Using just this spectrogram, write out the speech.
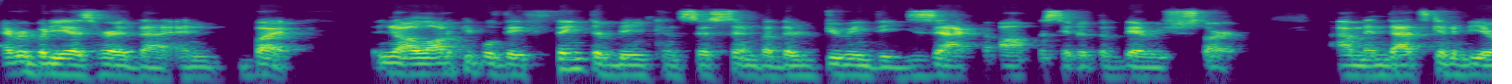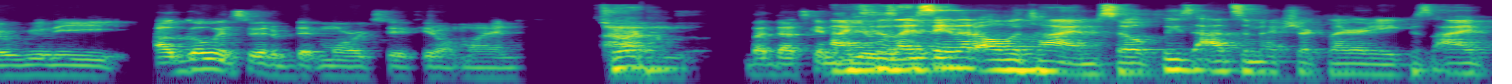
Everybody has heard that. And, but, you know, a lot of people, they think they're being consistent, but they're doing the exact opposite at the very start. Um, and that's going to be a really, I'll go into it a bit more too, if you don't mind. Sure. Um, but that's to because really- I say that all the time. So please add some extra clarity because I,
